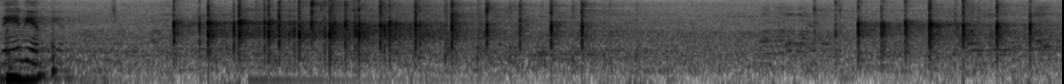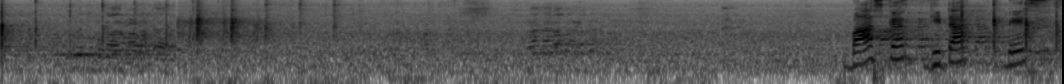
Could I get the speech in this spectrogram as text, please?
Xavier. Bhaskar guitar bass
